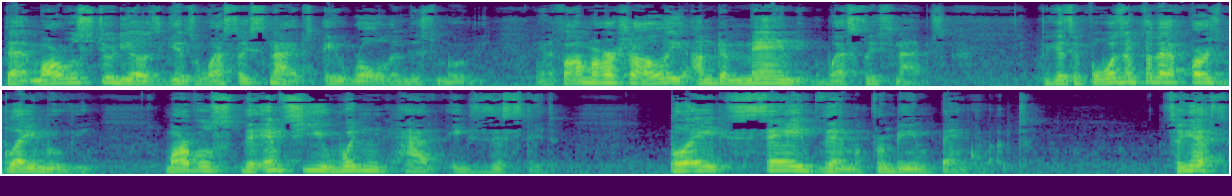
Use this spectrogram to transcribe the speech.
that Marvel Studios gives Wesley Snipes a role in this movie. And if I'm Mahershala Ali, I'm demanding Wesley Snipes. Because if it wasn't for that first Blade movie, Marvel's, the MCU wouldn't have existed. Blade saved them from being bankrupt. So yes,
